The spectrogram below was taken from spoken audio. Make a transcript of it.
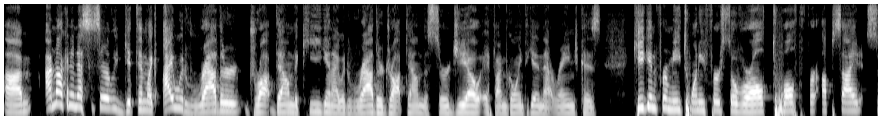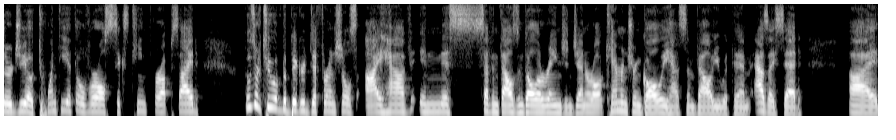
Um, I'm not going to necessarily get to him. Like, I would rather drop down the Keegan. I would rather drop down the Sergio if I'm going to get in that range because Keegan for me, 21st overall, 12th for upside. Sergio, 20th overall, 16th for upside. Those are two of the bigger differentials I have in this $7,000 range in general. Cameron Tringale has some value with him. As I said, uh,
